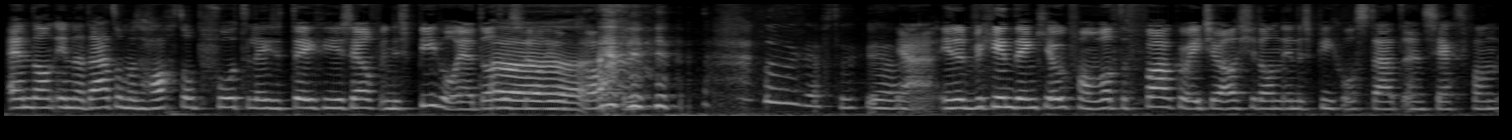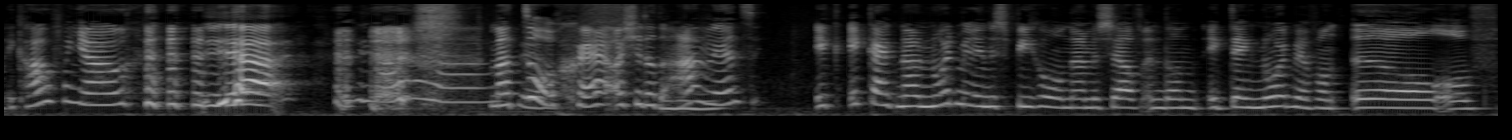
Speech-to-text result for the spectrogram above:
En dan inderdaad om het hardop voor te lezen tegen jezelf in de spiegel. Ja, dat is wel heel Eh. krachtig. dat is echt heftig, ja. Ja, in het begin denk je ook van, what the fuck, weet je wel, als je dan in de spiegel staat en zegt van, ik hou van jou. Ja. Maar toch, hè, als je dat Mhm. aanwendt, ik, ik kijk nou nooit meer in de spiegel naar mezelf en dan, ik denk nooit meer van, ul, of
